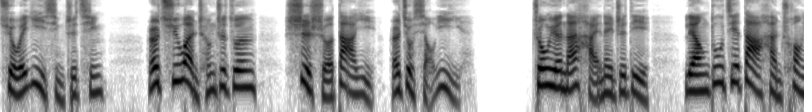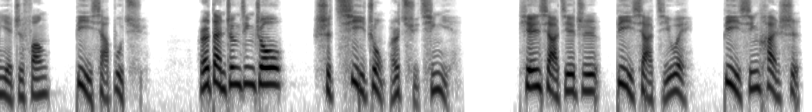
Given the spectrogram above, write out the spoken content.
却为异姓之亲，而屈万乘之尊，是舍大义而救小义也。中原乃海内之地，两都皆大汉创业之方，陛下不取，而但征荆州，是弃重而取轻也。天下皆知陛下即位。必兴汉室，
